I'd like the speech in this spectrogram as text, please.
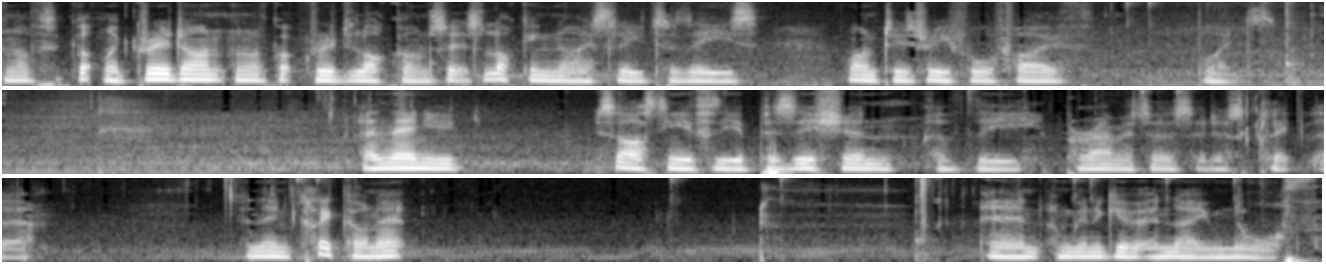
and I've got my grid on and I've got grid lock on so it's locking nicely to these one two three four five points. And then you it's asking you for the position of the parameter so just click there and then click on it. And I'm going to give it a name north.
